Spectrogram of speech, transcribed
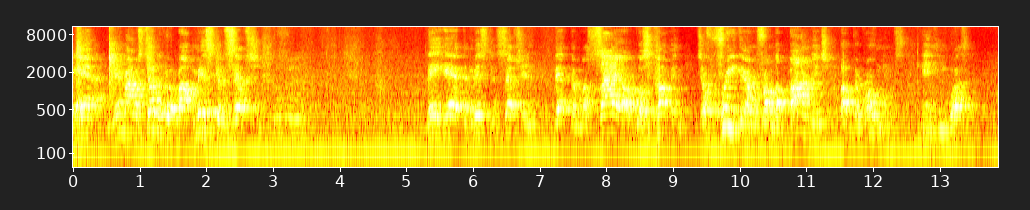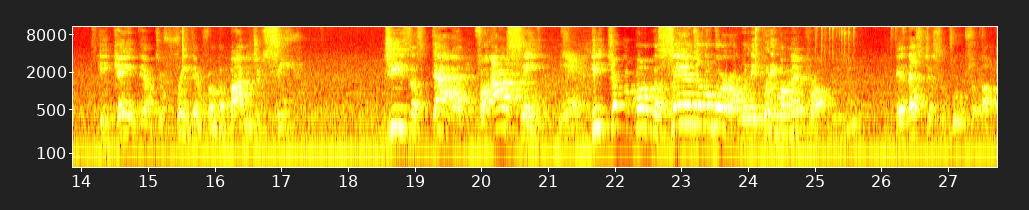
Yes, And remember I was telling you about misconception. Mm -hmm. They had the misconception that the Messiah was coming to free them from the bondage of the Romans. And he wasn't. He came them to free them from the bondage of sin. Jesus died for our sin. Yes. He took upon the sins of the world when they put him on that cross. Mm-hmm. And that's just some food for thought.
